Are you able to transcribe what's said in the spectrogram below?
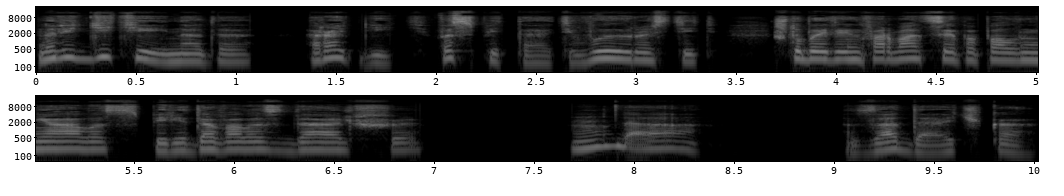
Но ведь детей надо родить, воспитать, вырастить, чтобы эта информация пополнялась, передавалась дальше. М да, задачка.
